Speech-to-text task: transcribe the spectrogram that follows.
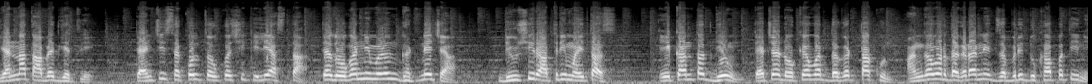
यांना ताब्यात घेतले. त्यांची सखोल चौकशी केली असता त्या दोघांनी मिळून घटनेच्या दिवशी रात्री मैतास एकांतात घेऊन त्याच्या डोक्यावर दगड टाकून अंगावर दगडाने जबरी दुखापतीने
